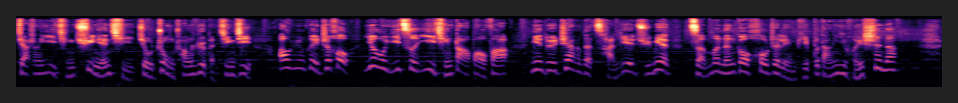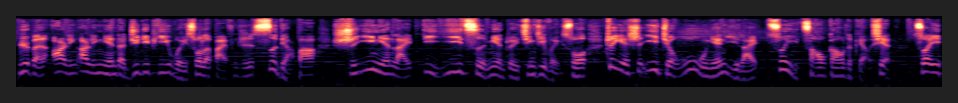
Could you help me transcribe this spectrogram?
加上疫情去年起就重创日本经济，奥运会之后又一次疫情大爆发，面对这样的惨烈局面，怎么能够厚着脸皮不当一回事呢？日本二零二零年的 GDP 萎缩了百分之四点八，十一年来第一次面对经济萎缩，这也是一九五五年以来最糟糕的表现。所以，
